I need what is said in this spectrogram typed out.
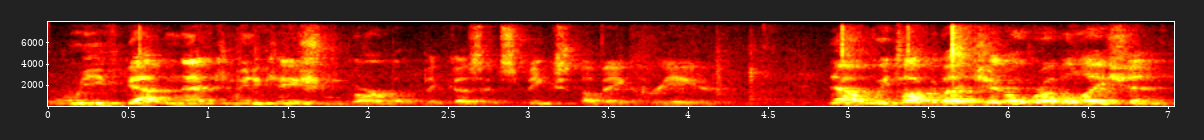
we've gotten that communication garbled because it speaks of a creator. Now, we talk about general revelation,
